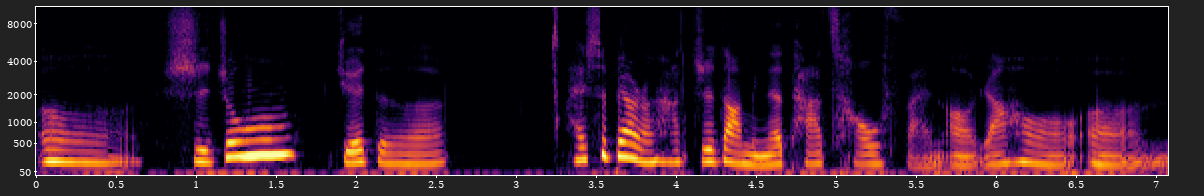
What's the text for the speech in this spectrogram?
呃，始终觉得还是不要让他知道，免得他超烦哦。然后嗯，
